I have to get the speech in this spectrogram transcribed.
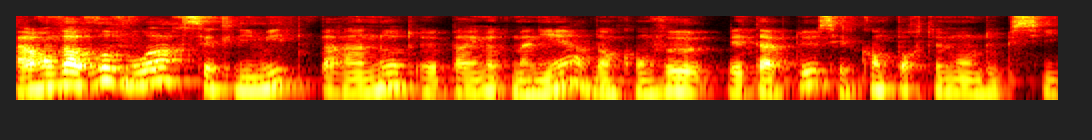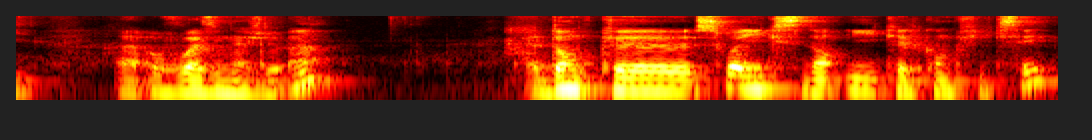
Alors, on va revoir cette limite par, euh, par une autre manière. Donc, on veut, l'étape 2, c'est le comportement de psi euh, au voisinage de 1. Donc, euh, soit x dans i quelconque fixé,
